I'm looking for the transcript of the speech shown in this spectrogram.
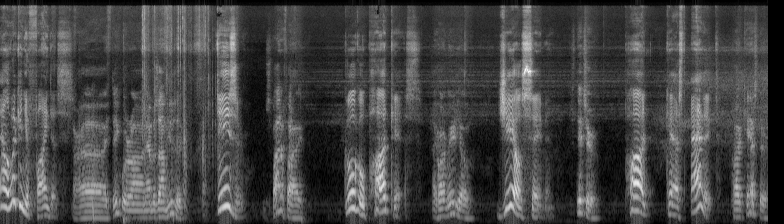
Alan, where can you find us? Uh, I think we're on Amazon Music, Deezer, Spotify, Google Podcasts, iHeartRadio, JioSaavn, Stitcher, Podcast Addict, Podcaster,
